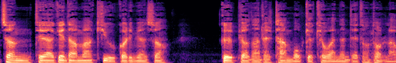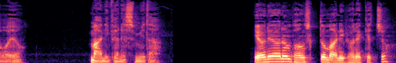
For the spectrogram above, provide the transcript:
전 대학에 남아 기웃거리면서 그 변화를 다 목격해 왔는데도 놀라워요. 많이 변했습니다. 연애하는 방식도 많이 변했겠죠?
